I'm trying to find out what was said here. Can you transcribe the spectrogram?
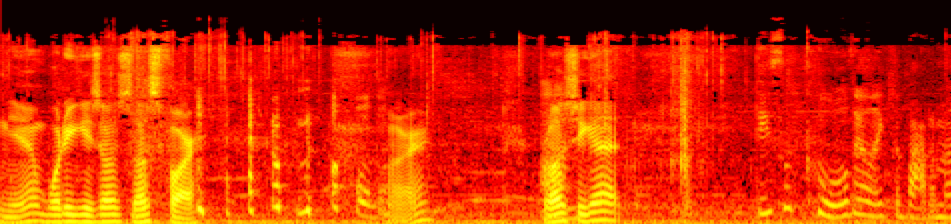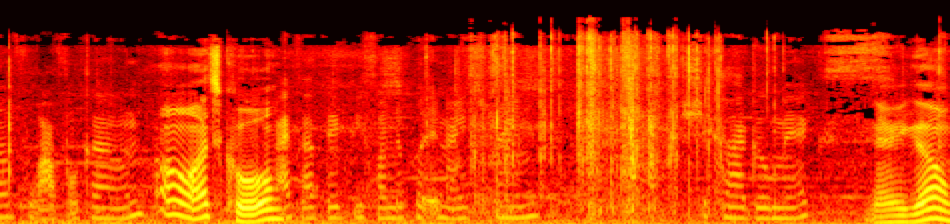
Yeah, what are you guys those, those for? No. All right. What else you um, got? These look cool. They're like the bottom of waffle cone. Oh, that's cool. I thought they'd be fun to put in ice cream. Chicago mix. There you go.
